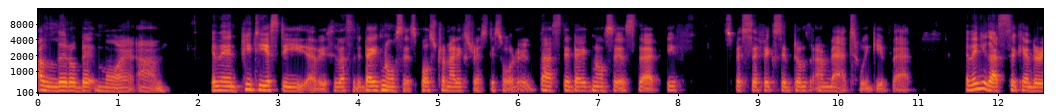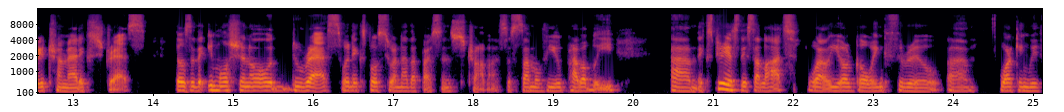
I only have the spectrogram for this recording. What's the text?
a little bit more. Um, and then PTSD, obviously, that's the diagnosis, post traumatic stress disorder. That's the diagnosis that if specific symptoms are met, we give that. And then you got secondary traumatic stress those are the emotional duress when exposed to another person's trauma. So some of you probably um, experience this a lot while you're going through um, working with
